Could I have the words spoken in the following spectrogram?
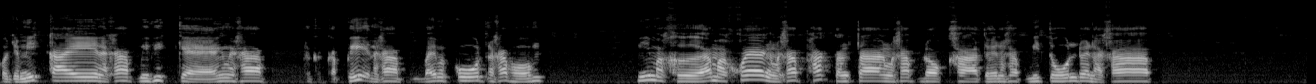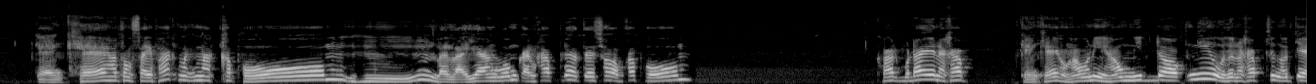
ก็จะมีไก่นะครับ มีพริกแกงนะครับแล้วก็กะปินะครับ ใบมะกรูดนะครับ ผม มีมะเขือมะแขว้งนะครับพักต่างๆนะครับ ดอกคาตัวนะครับ มีตูนด้วยนะครับ แกงแค่เราต้องใส่พักหนักๆครับผมหลายๆอย่างรวมกันครับแล้วแต่ชอบครับผมขาดบ่ได้นะครับ แกงแค่ของเฮาวันนี้เฮามีดอกงิ้วด้วยนะครับ ซึ่งเอาแจ่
